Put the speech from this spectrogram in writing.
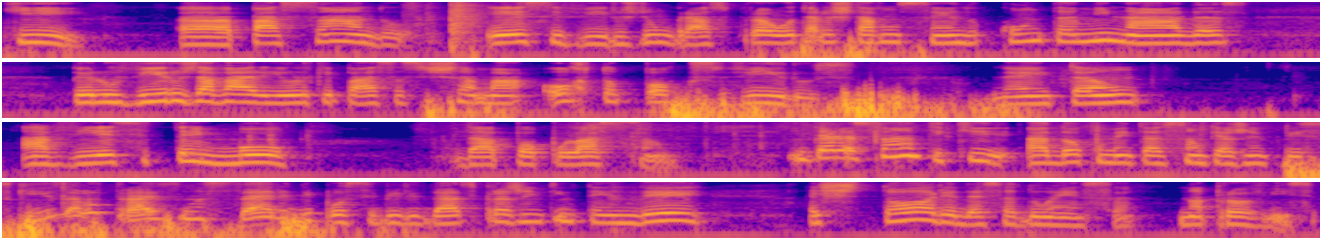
que uh, passando esse vírus de um braço para outro, elas estavam sendo contaminadas pelo vírus da varíola que passa a se chamar ortopox vírus. Né? Então, havia esse temor da população. Interessante que a documentação que a gente pesquisa, ela traz uma série de possibilidades para a gente entender a história dessa doença na província.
